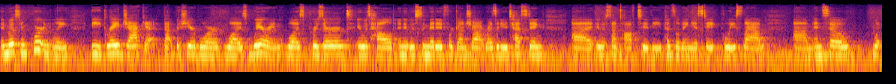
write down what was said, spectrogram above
And most importantly, the gray jacket that Bashir Moore was wearing was preserved, it was held, and it was submitted for gunshot residue testing. Uh, it was sent off to the Pennsylvania State Police Lab. Um, and so what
